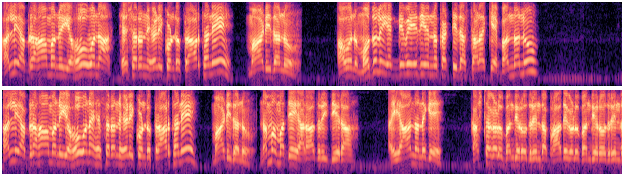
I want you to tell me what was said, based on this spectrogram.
ಅಲ್ಲಿ ಅಬ್ರಹಾಮನು ಯಹೋವನ ಹೆಸರನ್ನು ಹೇಳಿಕೊಂಡು ಪ್ರಾರ್ಥನೆ ಮಾಡಿದನು. ಅವನು ಮೊದಲು ಯಜ್ಞವೇದಿಯನ್ನು ಕಟ್ಟಿದ ಸ್ಥಳಕ್ಕೆ ಬಂದನು. ಅಲ್ಲಿ ಅಬ್ರಹಾಮನು ಯಹೋವನ ಹೆಸರನ್ನು ಹೇಳಿಕೊಂಡು ಪ್ರಾರ್ಥನೆ ಮಾಡಿದನು. ನಮ್ಮ ಮಧ್ಯೆ ಯಾರಾದರೂ ಇದ್ದೀರಾ? ಅಯ್ಯ, ನನಗೆ ಕಷ್ಟಗಳು ಬಂದಿರೋದ್ರಿಂದ, ಬಾಧೆಗಳು ಬಂದಿರೋದ್ರಿಂದ,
